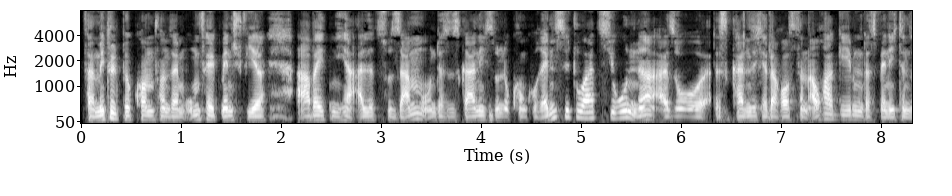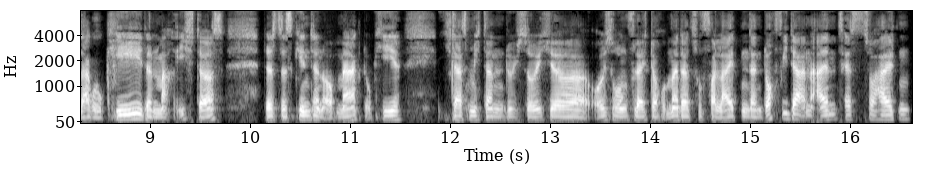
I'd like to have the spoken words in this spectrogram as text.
vermittelt bekommt von seinem Umfeld, Mensch, wir arbeiten hier alle zusammen und das ist gar nicht so eine Konkurrenzsituation. Ne? Also das kann sich ja daraus dann auch ergeben, dass wenn ich dann sage, okay, dann mache ich das, dass das Kind dann auch merkt, okay, ich lasse mich dann durch solche Äußerungen vielleicht auch immer dazu verleiten, dann doch wieder an allem festzuhalten. Und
